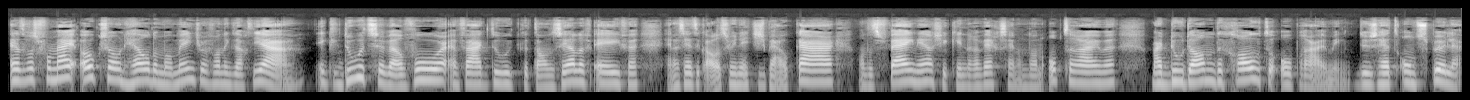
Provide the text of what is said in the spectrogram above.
En het was voor mij ook zo'n helder momentje waarvan ik dacht: ja, ik doe het ze wel voor. En vaak doe ik het dan zelf even. En dan zet ik alles weer netjes bij elkaar. Want het is fijn hè, als je kinderen weg zijn om dan op te ruimen. Maar doe dan de grote opruiming. Dus het ontspullen.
